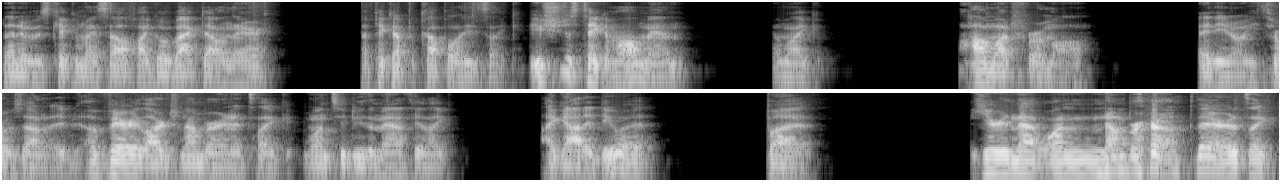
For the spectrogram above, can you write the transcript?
then it was kicking myself. I go back down there. I pick up a couple. And he's like, you should just take them all, man. I'm like, how much for them all? And you know, he throws out a, a very large number, and it's like once you do the math, you're like, I got to do it. But hearing that one number up there, it's like,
